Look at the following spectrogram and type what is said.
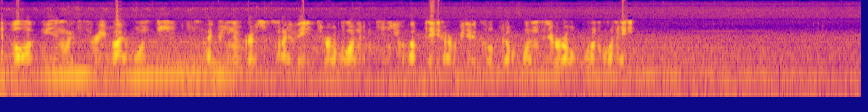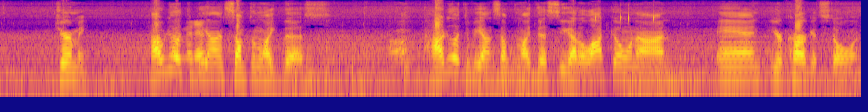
Log me in with 351B. My PIN number is 5801, and can you update our vehicle to 10118? Jeremy, how would you like to be on something like this? Huh? How do you like to be on something like this? You got a lot going on, and your car gets stolen.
